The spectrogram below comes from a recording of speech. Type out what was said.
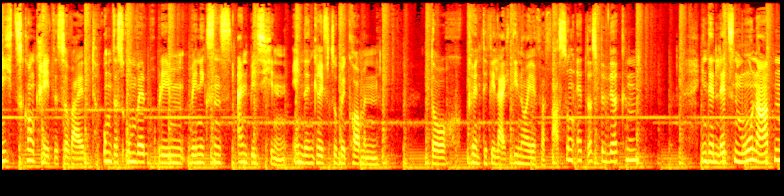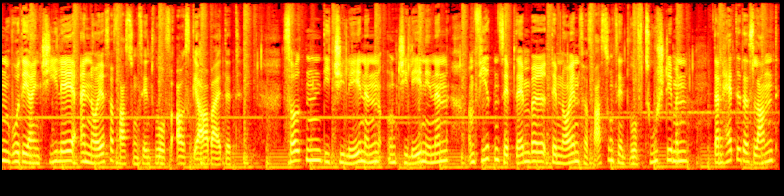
Nichts Konkretes soweit, um das Umweltproblem wenigstens ein bisschen in den Griff zu bekommen. Doch könnte vielleicht die neue Verfassung etwas bewirken? In den letzten Monaten wurde ja in Chile ein neuer Verfassungsentwurf ausgearbeitet. Sollten die Chilenen und Chileninnen am 4. September dem neuen Verfassungsentwurf zustimmen, dann hätte das Land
